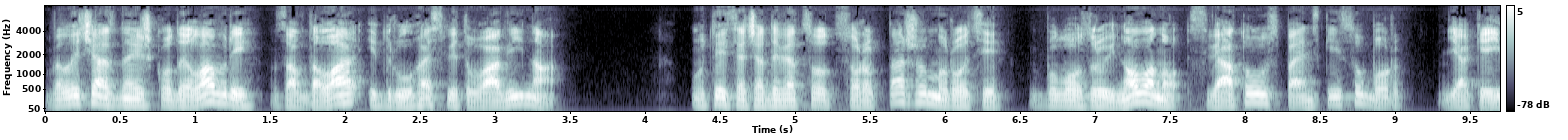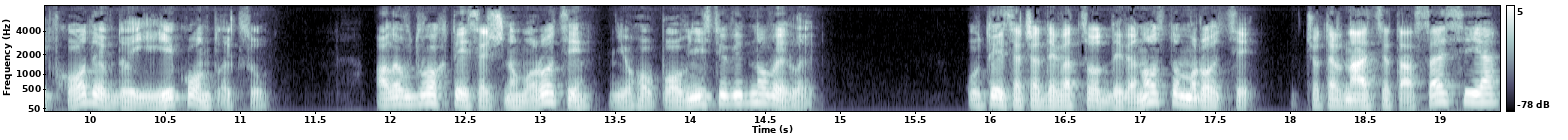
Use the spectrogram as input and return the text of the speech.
Величезної шкоди Лаврі завдала і Друга світова війна. У 1941 році було зруйновано Свято-Успенський собор, який входив до її комплексу але в 2000 році його повністю відновили. У 1990 році 14-та сесія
